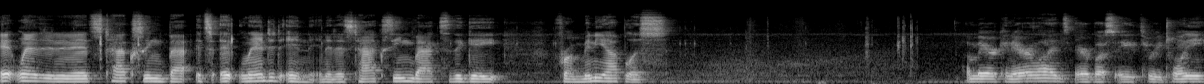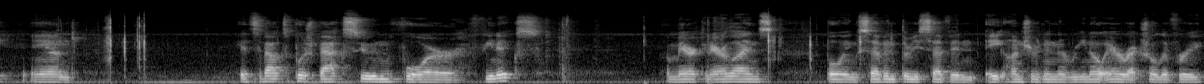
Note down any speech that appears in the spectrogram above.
it landed in it's taxiing back it's it landed in and it is taxiing back to the gate from Minneapolis. American Airlines Airbus A320 and it's about to push back soon for Phoenix. American Airlines Boeing 737-800 in the Reno Air Retro livery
